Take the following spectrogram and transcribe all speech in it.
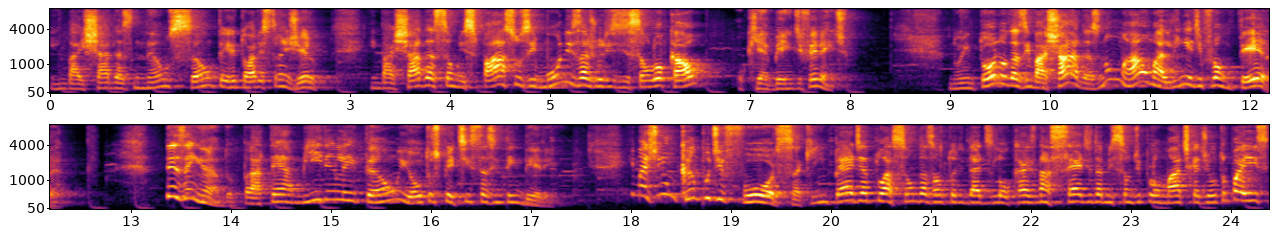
Embaixadas não são território estrangeiro. Embaixadas são espaços imunes à jurisdição local, o que é bem diferente. No entorno das embaixadas não há uma linha de fronteira. Desenhando para até a Miriam Leitão e outros petistas entenderem. Imagine um campo de força que impede a atuação das autoridades locais na sede da missão diplomática de outro país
